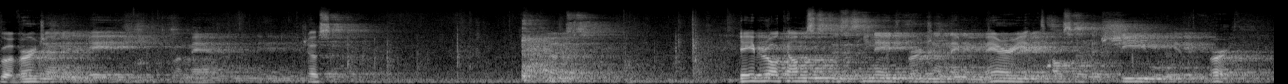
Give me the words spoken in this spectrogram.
to a virgin engaged to a man named Joseph. Gabriel comes to this teenage virgin named Mary and tells her that she will give birth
